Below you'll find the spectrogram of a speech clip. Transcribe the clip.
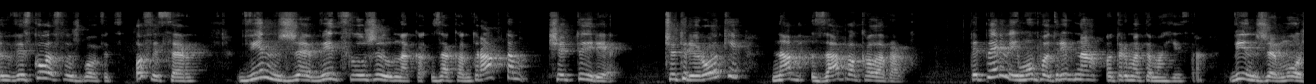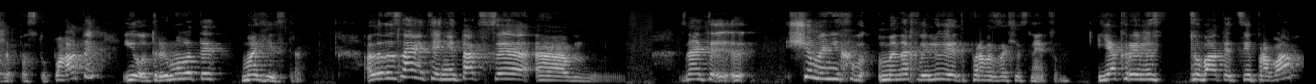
військовослужбовець, офіцер, він вже відслужив на, за контрактом 4, 4 роки на, за бакалаврат. Тепер йому потрібно отримати магістра. Він вже може поступати і отримувати магістра. Але ви знаєте, не так все. Е, знаєте, е, що мені мене хвилює правозахисницю? Як реалізувати ці права?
